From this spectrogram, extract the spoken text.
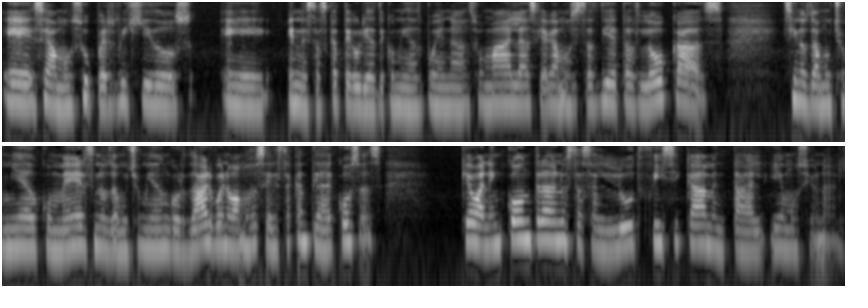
eh, seamos súper rígidos eh, en estas categorías de comidas buenas o malas, que hagamos estas dietas locas, si nos da mucho miedo comer, si nos da mucho miedo engordar, bueno, vamos a hacer esta cantidad de cosas que van en contra de nuestra salud física, mental y emocional.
